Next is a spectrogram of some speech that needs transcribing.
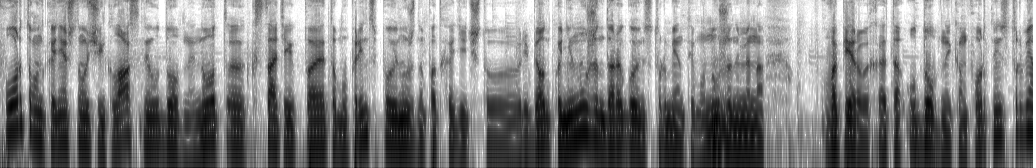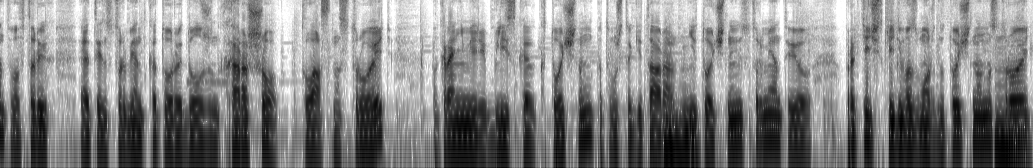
комфорта он, конечно, очень классный удобный. Но вот, э, кстати, по этому принципу и нужно подходить, что ребенку не нужен дорогой инструмент, ему нужен именно во-первых, это удобный, комфортный инструмент. Во-вторых, это инструмент, который должен хорошо, классно строить. По крайней мере, близко к точному, потому что гитара Мгм. не точный инструмент, ее практически невозможно точно настроить.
